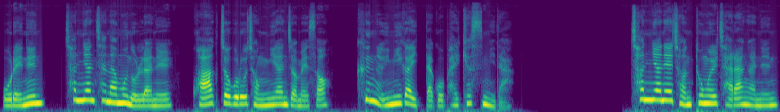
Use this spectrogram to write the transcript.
올해는 천년차나무 논란을 과학적으로 정리한 점에서 큰 의미가 있다고 밝혔습니다. 천년의 전통을 자랑하는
